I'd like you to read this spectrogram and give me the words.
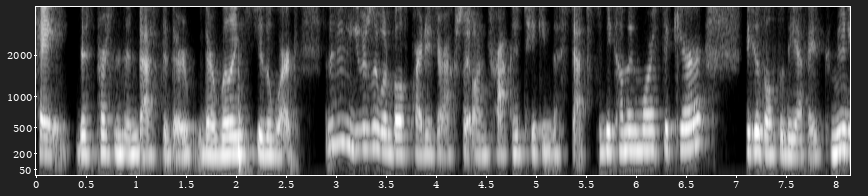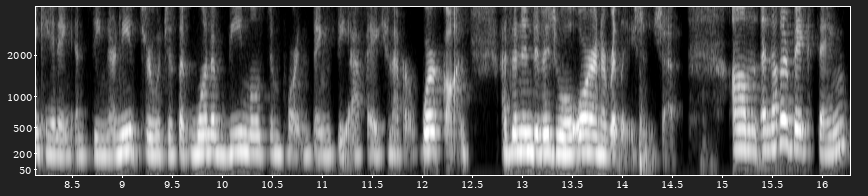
hey, this person's invested, they're they're willing to do the work. And this is usually when both parties are actually on track and taking the steps to becoming more secure, because also the FA is communicating and seeing their needs through, which is like one of the most important things the FA can ever work on as an individual or in a relationship. Um, another big thing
